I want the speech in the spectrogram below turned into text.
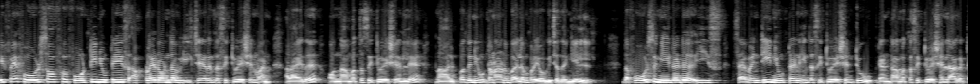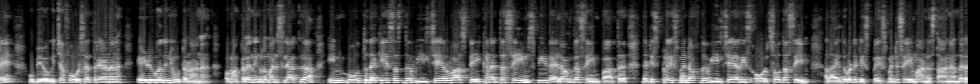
If a force of forty newton applied on the wheelchair in the situation one അതായത് ഒന്നാമത്തെ സിറ്റുവേഷനിൽ നാൽപ്പത് ന്യൂട്ടൺ ആണ് ബലം പ്രയോഗിച്ചതെങ്കിൽ the force needed is seventy newton in the situation two രണ്ടാമത്തെ സിറ്റുവേഷനിലാകട്ടെ ഉപയോഗിച്ച ഫോഴ്സ് എത്രയാണ്? എഴുപത് ന്യൂട്ടൺ ആണ്. അപ്പോൾ മക്കളെ നിങ്ങൾ മനസ്സിലാക്കുക in both the cases the wheelchair was taken at the same speed along the same path the displacement of the wheelchair is also the same അതായത് ഇവിടെ ഡിസ്പ്ലേസ്മെന്റ് സെയിം ആണ് സ്ഥാനാന്തര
